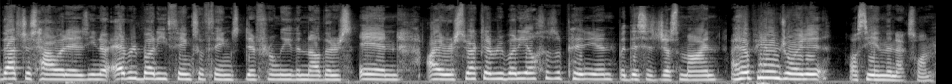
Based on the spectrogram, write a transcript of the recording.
that's just how it is. You know, everybody thinks of things differently than others, and I respect everybody else's opinion. But this is just mine. I hope you enjoyed it. I'll see you in the next one.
